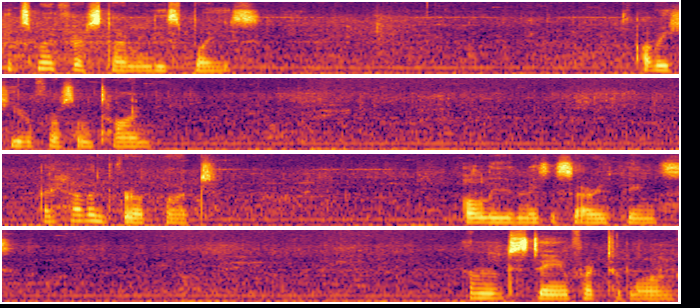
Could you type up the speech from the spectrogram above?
It's my first time in this place. I'll be here for some time. I haven't brought much, only the necessary things. I'm not staying for too long.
